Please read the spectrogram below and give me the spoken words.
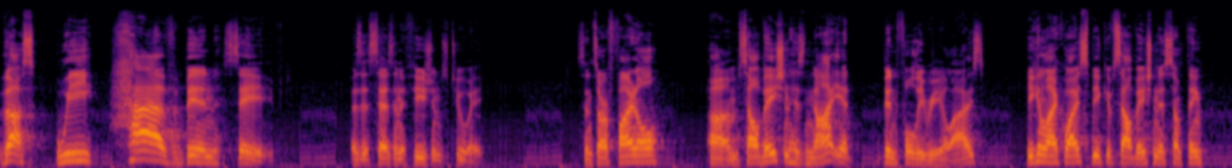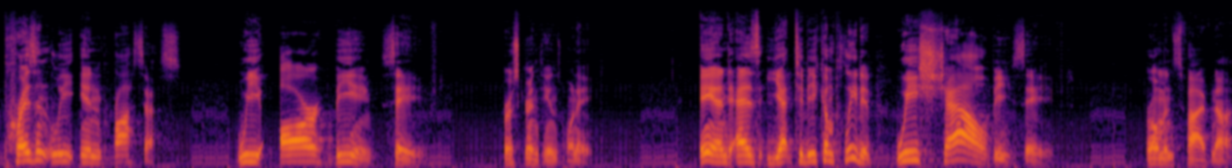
Thus, we have been saved, as it says in Ephesians 2, 8. Since our final um, salvation has not yet been fully realized, he can likewise speak of salvation as something presently in process. We are being saved. 1 Corinthians 1 8. And as yet to be completed, we shall be saved. Romans 5 9.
